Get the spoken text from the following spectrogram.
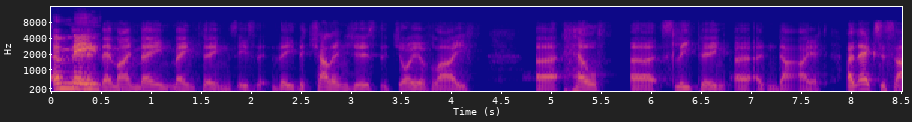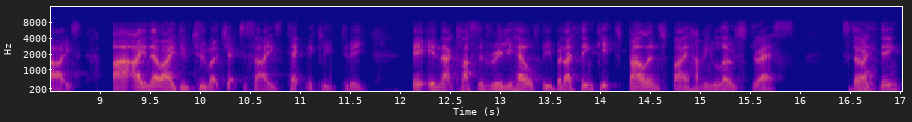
So Amazing. They're, they're, my main main things. Is the the, the challenges, the joy of life, uh, health, uh, sleeping, uh, and diet, and exercise. I, I know I do too much exercise technically to be in that class of really healthy, but I think it's balanced by having low stress. So yeah. I think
